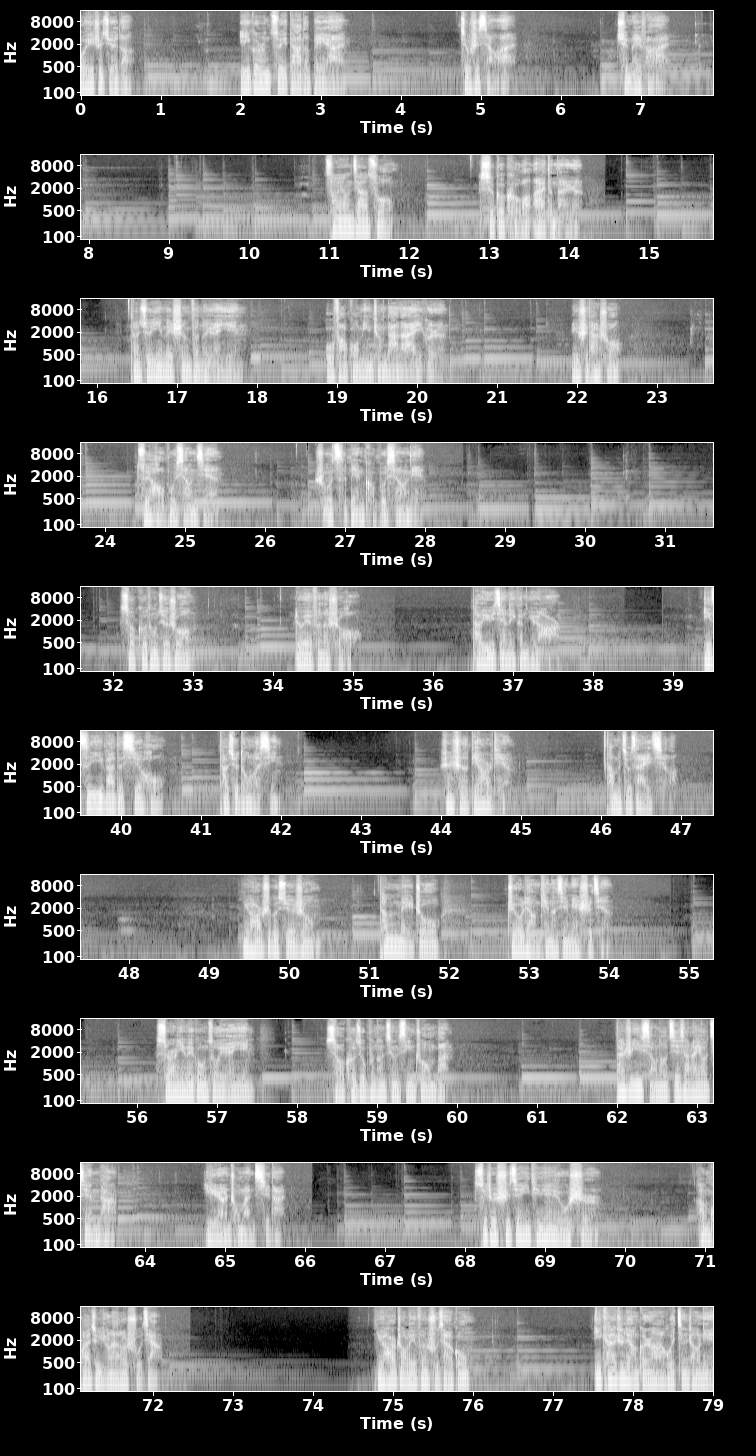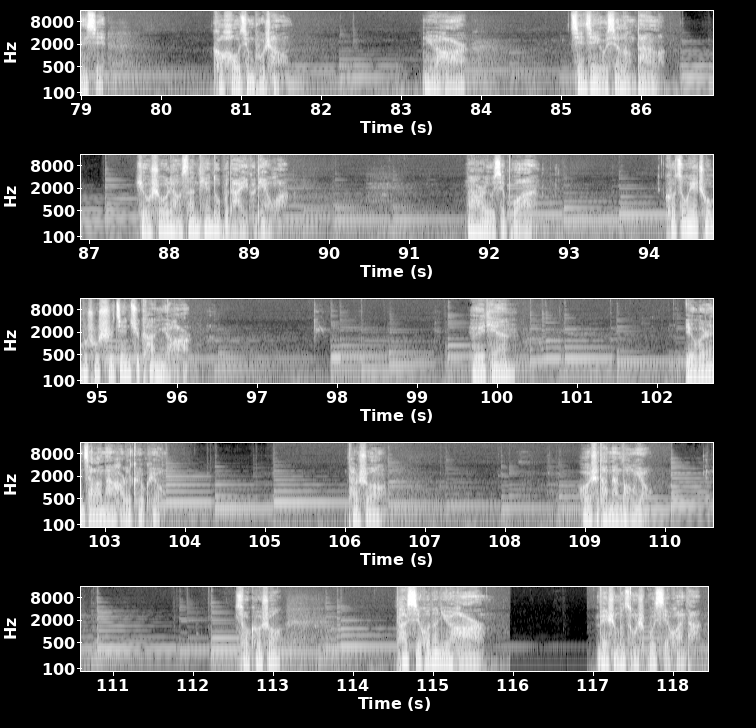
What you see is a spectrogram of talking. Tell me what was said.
我一直觉得，一个人最大的悲哀，就是想爱，却没法爱。仓央嘉措是个渴望爱的男人，但却因为身份的原因，无法光明正大的爱一个人。于是他说：“最好不相见，如此便可不相恋。”小柯同学说：“六月份的时候，他遇见了一个女孩。一次意外的邂逅，他却动了心。认识的第二天，他们就在一起了。女孩是个学生。”他们每周只有两天的见面时间。虽然因为工作原因，小柯就不能精心装扮，但是一想到接下来要见他，依然充满期待。随着时间一天天流逝，很快就迎来了暑假。女孩找了一份暑假工。一开始两个人还会经常联系。可好景不长，女孩渐渐有些冷淡了，有时候两三天都不打一个电话。男孩有些不安，可总也抽不出时间去看女孩。有一天，有个人加了男孩的 QQ，他说：“我是他男朋友。”小柯说：“他喜欢的女孩，为什么总是不喜欢他？”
